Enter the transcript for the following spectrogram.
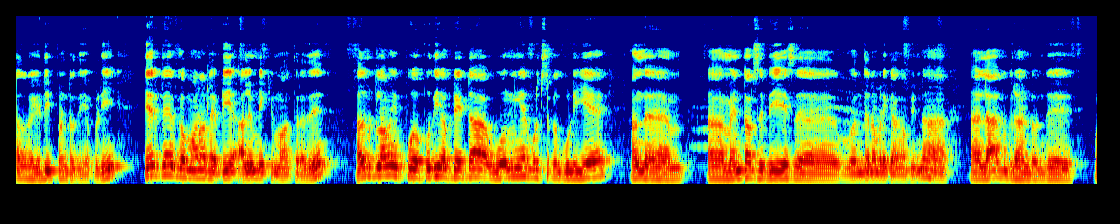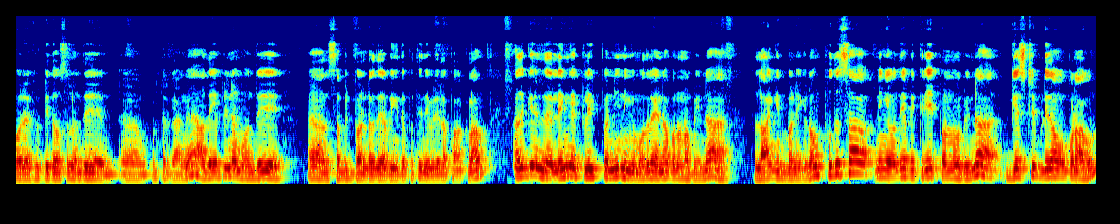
அதை எடிட் பண்ணுறது எப்படி ஏற்கனவே இருக்க மாணவர்களை எப்படி அலுமினிக்கு மாற்றுறது அது மட்டும் இல்லாமல் இப்போ புதிய அப்டேட்டாக ஒன் இயர் முடிச்சிருக்கக்கூடிய அந்த மென்டார்ஸ் பிஎஸ் வந்து என்ன பண்ணியிருக்காங்க அப்படின்னா லேப் கிராண்ட் வந்து ஒரு ஃபிஃப்டி தௌசண்ட் வந்து கொடுத்துருக்காங்க. அதை எப்படி நம்ம வந்து அதை சப்மிட் பண்ணுறது அப்படிங்கிறத பற்றி இந்த வீடியோவில் பார்க்கலாம். அதுக்கு இந்த லிங்கை கிளிக் பண்ணி நீங்கள் முதல்ல என்ன பண்ணணும் அப்படின்னா லாகின் பண்ணிக்கணும். புதுசாக நீங்கள் வந்து எப்படி க்ரியேட் பண்ணணும் அப்படின்னா கெஸ்ட் இப்படி தான் ஓப்பன் ஆகும்.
